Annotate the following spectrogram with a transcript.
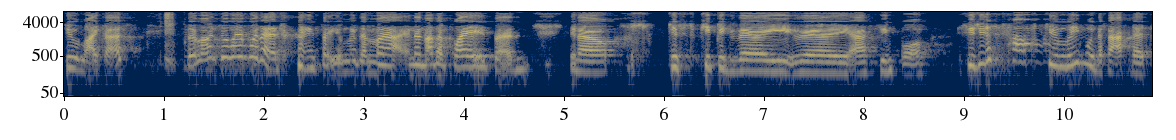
do like us, they learn to live with it. so you meet them in another place, and you know, just keep it very, very uh, simple. So you just have to live with the fact that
